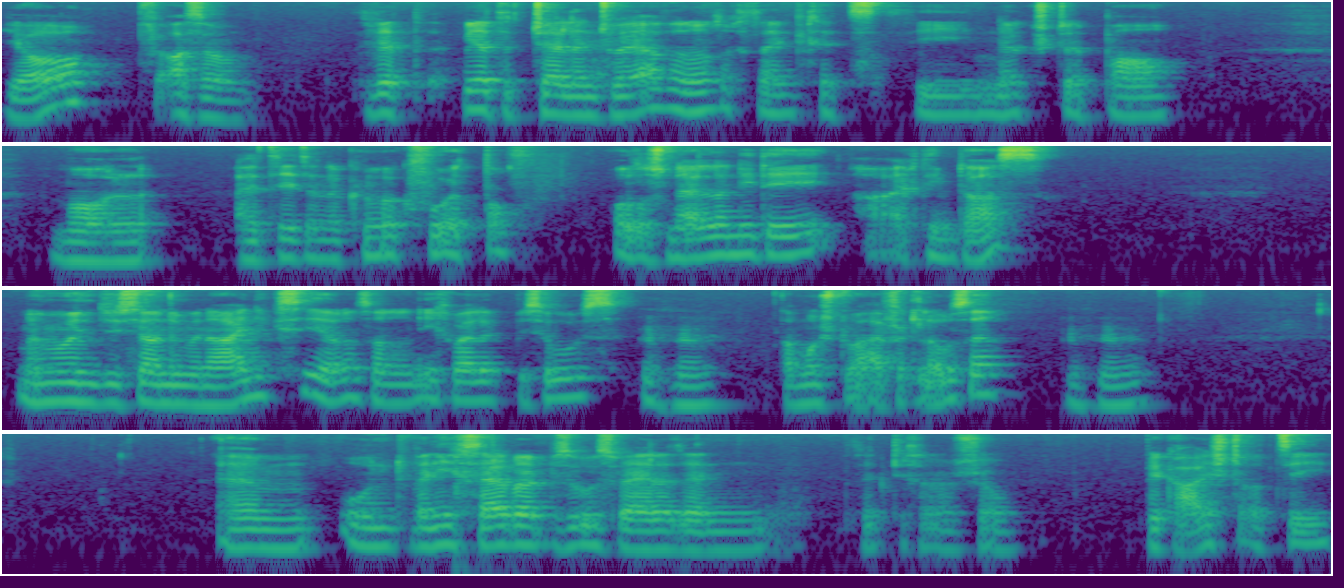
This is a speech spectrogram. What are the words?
ja, also es wird, wird eine Challenge werden, oder? Ich denke jetzt die nächsten paar Mal hat jeder noch genug Futter oder schnell eine Idee, ah, ich nehme das. Wir müssen uns ja nicht mehr einig sein, oder? sondern ich wähle etwas aus. Mhm. Da musst du einfach hören. Mhm. Ähm, und wenn ich selber etwas auswähle, dann sollte ich ja schon begeistert sein.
